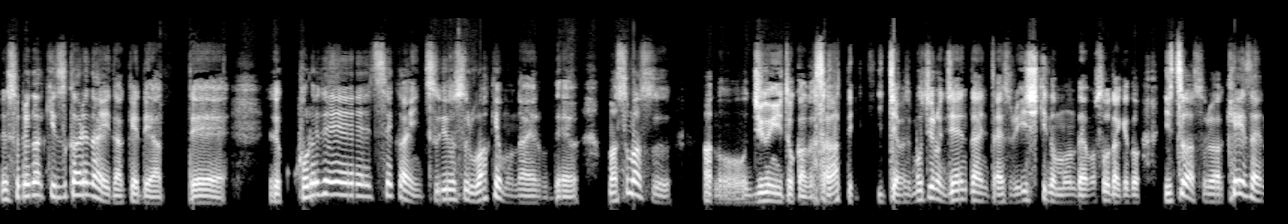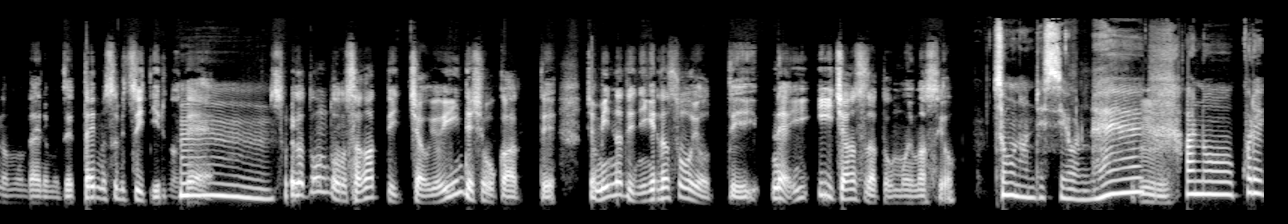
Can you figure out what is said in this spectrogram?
で、それが気づかれないだけであって、で、これで世界に通用するわけもないので、ますます、あの、順位とかが下がっていっちゃいます。もちろんジェンダーに対する意識の問題もそうだけど、実はそれは経済の問題にも絶対結びついているので、うんそれがどんどん下がっていっちゃうよ。いいんでしょうかって、じゃあみんなで逃げ出そうよって、ね、いいチャンスだと思いますよ。そうなんですよね。うんあの、これ、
